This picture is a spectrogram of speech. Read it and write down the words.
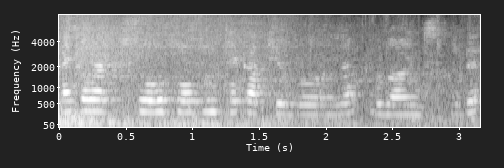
Ne kadar kısa olursa olsun tek atıyor bu arada. Bu da aynısı gibi.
